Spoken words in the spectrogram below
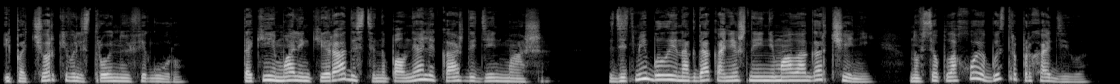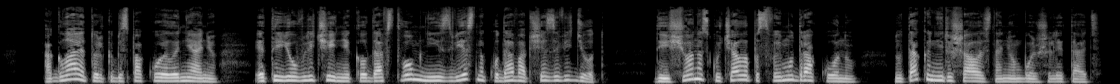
и подчеркивали стройную фигуру. Такие маленькие радости наполняли каждый день Маши. С детьми было иногда, конечно, и немало огорчений, но все плохое быстро проходило. Аглая только беспокоила няню, это ее увлечение колдовством неизвестно, куда вообще заведет. Да еще она скучала по своему дракону, но так и не решалась на нем больше летать.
